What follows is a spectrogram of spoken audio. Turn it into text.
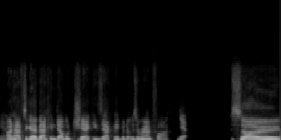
Yeah. I'd have to go back and double check exactly, but it was around five. Yeah. So,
